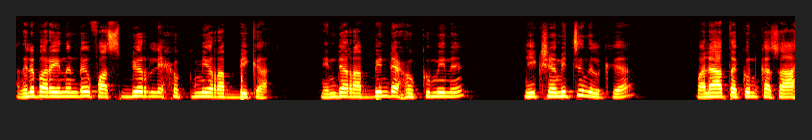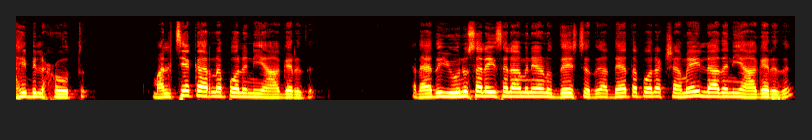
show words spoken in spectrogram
അതിൽ പറയുന്നുണ്ട് ഫസ്ബിർ ലി ഹുക്മി റബ്ബിക്ക നിന്റെ റബ്ബിന്റെ ഹുക്കുമിന് നീ ക്ഷമിച്ചു നിൽക്കുക. വലാത്തക്കുൻ ക സാഹിബിൽ ഹൂത്ത്. മത്സ്യക്കാരനെ പോലെ നീ ആകരുത്. അതായത് യൂനുസ് അലൈഹി സ്വലാമിനെയാണ് ഉദ്ദേശിച്ചത്. അദ്ദേഹത്തെ പോലെ ക്ഷമയില്ലാതെ നീ ആകരുത്.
